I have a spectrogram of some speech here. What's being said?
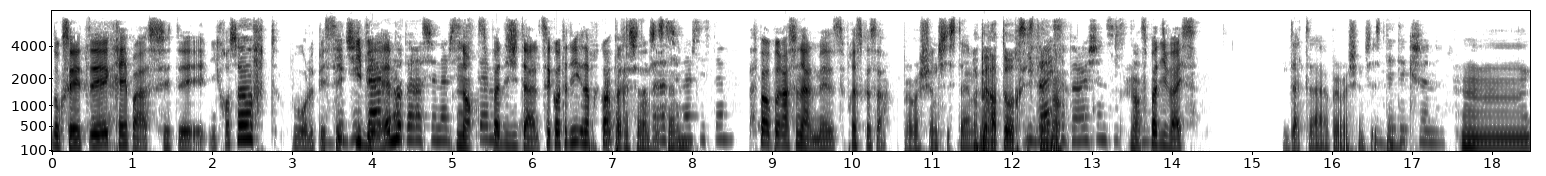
Donc ça a été créé par la société Microsoft pour le PC Digital IBM. Operational System. Non, c'est pas digital. C'est quoi t'as dit? D'après quoi? Operational System. Operational System. C'est pas opérationnel, mais c'est presque ça. Operation System. Opérateur système. Device Non. Operation System. Non, c'est pas device. Data Operation System. Detection. Hmm,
